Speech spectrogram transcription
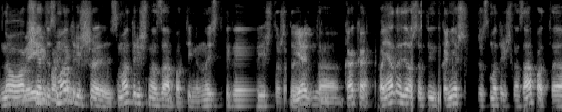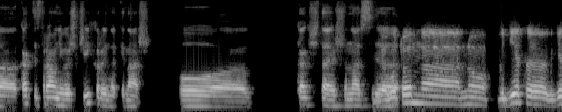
Но вообще ты смотришь, э, смотришь на Запад именно, если ты говоришь, что, что я... это... Как, понятное дело, что ты, конечно же, смотришь на Запад. А как ты сравниваешь их рынок и наш? О, как считаешь, у нас... Да, э, вот он, а, ну, где-то где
